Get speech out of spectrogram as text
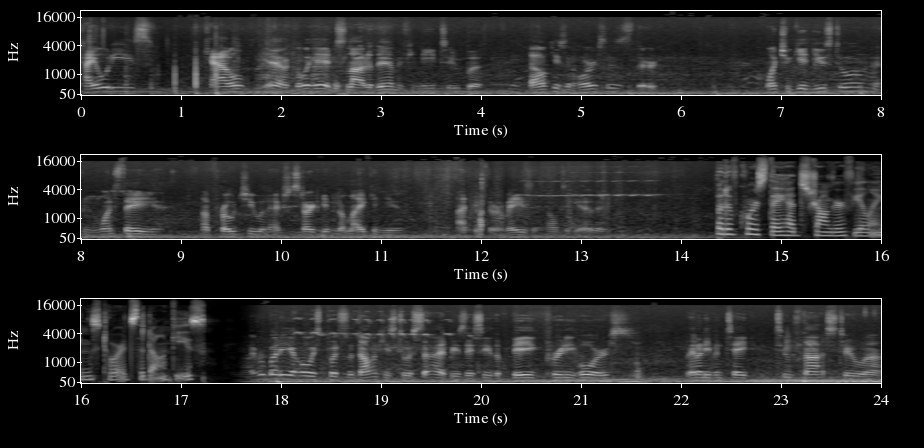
Coyotes, cattle, yeah, go ahead and slaughter them if you need to. But donkeys and horses, they're. Once you get used to them, and once they approach you and actually start getting to liking you, I think they're amazing altogether. But of course, they had stronger feelings towards the donkeys. Everybody always puts the donkeys to a side because they see the big, pretty horse. They don't even take two thoughts to uh,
